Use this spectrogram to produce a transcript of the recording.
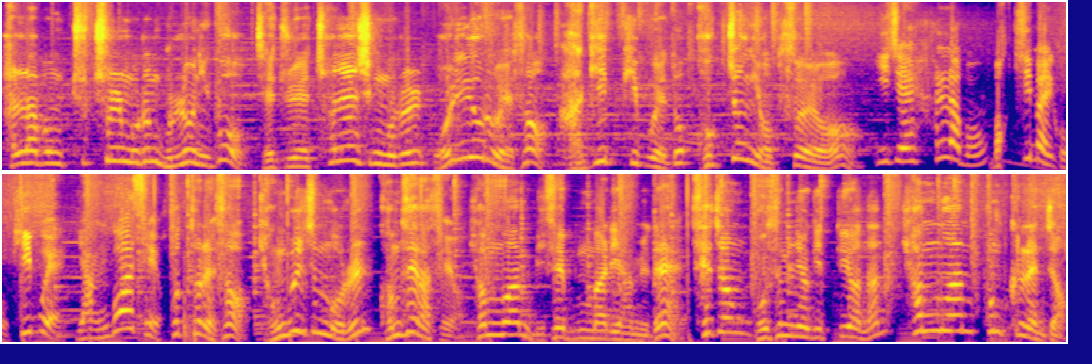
한라봉 추출물은 물론이고 제주의 천연식물을 원료로 해서 아기 피부에도 걱정이 없어요. 이제 한라봉 먹지 말고 피부에 양보하세요. 포털에서 경불진몰을 검색하세요. 현무암 미세분말이 함유돼 세정 보습력이 뛰어난 현무암 폼클렌저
